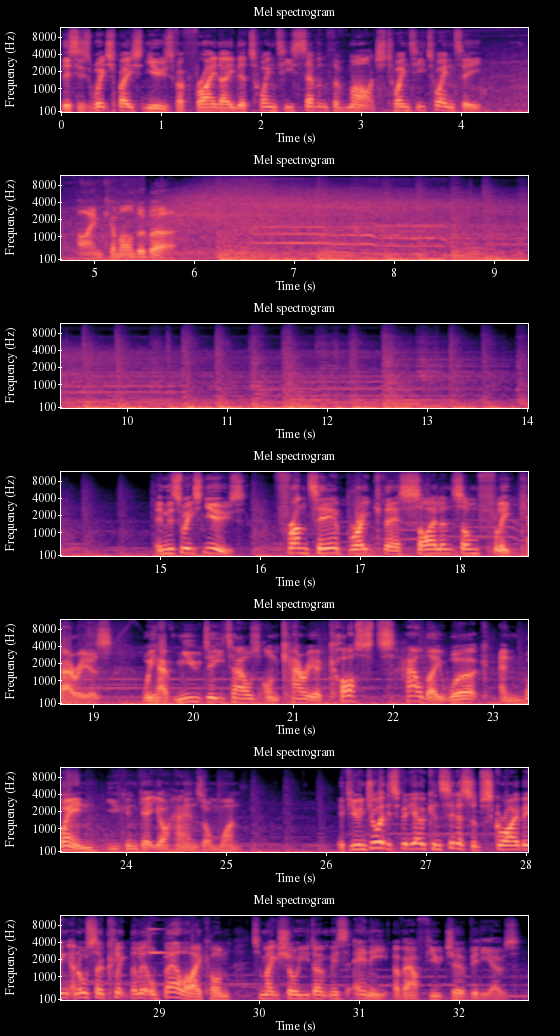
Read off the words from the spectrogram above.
This is Witchbase News for Friday the 27th of March 2020 I'm Commander Burr. In this weeks news Frontier break their silence on fleet carriers. We have new details on carrier costs, how they work and when you can get your hands on one. If you enjoy this video consider subscribing and also click the little bell icon to make sure you don't miss any of our future videos.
